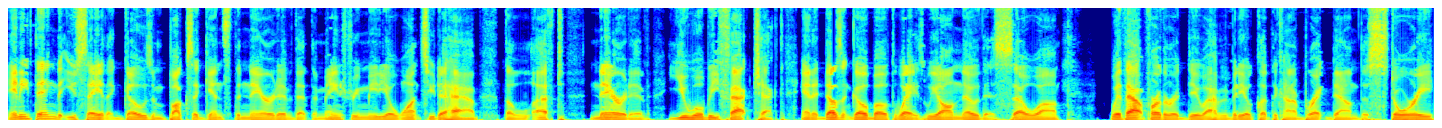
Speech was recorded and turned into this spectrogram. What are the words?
Anything that you say that goes and bucks against the narrative that the mainstream media wants you to have, the left narrative, you will be fact checked, and it doesn't go both ways. We all know this. So. Uh, without further ado, I have a video clip to kind of break down the story.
